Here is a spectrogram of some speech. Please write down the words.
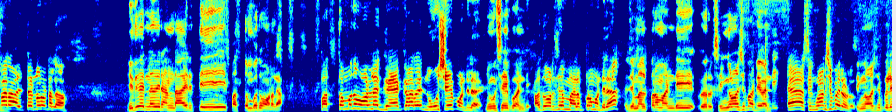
കളർ അൾട്ടർണൂർ ഉണ്ടല്ലോ? ഇത് വരുന്നത് രണ്ടായിരത്തി പത്തൊമ്പത് മോഡലാ. പത്തൊമ്പത് മോഡലെ ഗ്രേ കളർ ന്യൂ ഷേപ്പ് ഉണ്ടല്ലേ ന്യൂ ഷേപ്പ് വണ്ടി. അത് ഒറിജിനൽ മലപ്പുറം പക്ഷെ മലപ്പുറം വണ്ടി വെറും സിംഗിൾ ഓൺഷിപ്പ് അടി വണ്ടി? സിംഗിൾ ഓൺഷിപ്പ് വരുള്ളൂ. സിംഗിൾ ഓൺഷിപ്പിൽ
